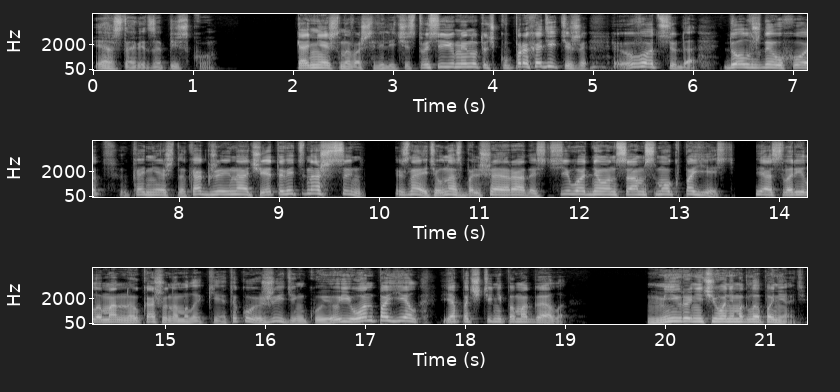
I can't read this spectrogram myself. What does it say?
и оставит записку». «Конечно, Ваше Величество, сию минуточку, проходите же, вот сюда. Должный уход, конечно, как же иначе, это ведь наш сын. Знаете, у нас большая радость, сегодня он сам смог поесть. Я сварила манную кашу на молоке, такую жиденькую, и он поел, я почти не помогала». Мира ничего не могла понять.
